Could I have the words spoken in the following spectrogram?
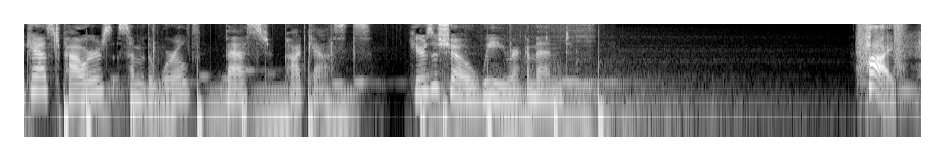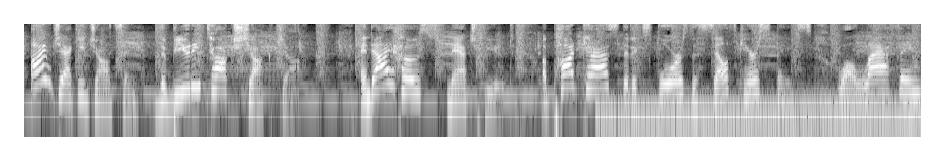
ACAST powers some of the world's best podcasts. Here's a show we recommend. Hi, I'm Jackie Johnson, the Beauty Talk Shock Jock, and I host Natch Beaut, a podcast that explores the self care space while laughing,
